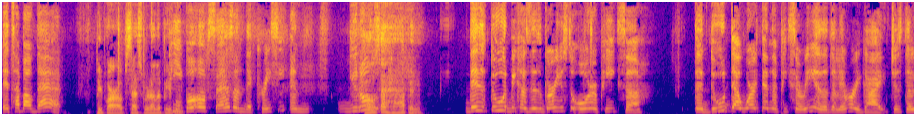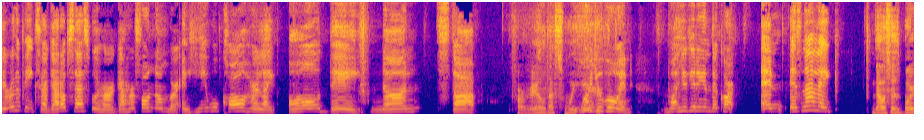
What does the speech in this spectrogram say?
it's about that. People are obsessed with other people. People obsessed and they're crazy, and you know How's that happen? this dude because this girl used to order pizza. The dude that worked in the pizzeria, the delivery guy, just delivered the pizza, got obsessed with her, got her phone number, and he will call her like all day, non stop. For real? That's weird. Where you going? Why you getting in the car? And it's not like That was his boy,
